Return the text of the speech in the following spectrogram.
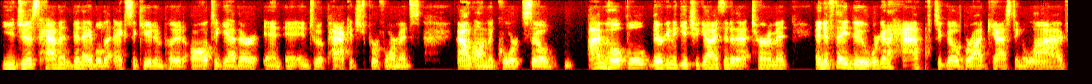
You just haven't been able to execute and put it all together and, and into a packaged performance out on the court. So I'm hopeful they're going to get you guys into that tournament. And if they do, we're going to have to go broadcasting live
